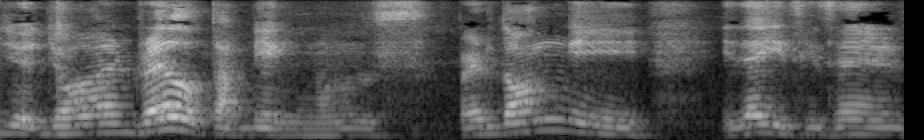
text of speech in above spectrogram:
yo, yo enredo también, ¿no? perdón y y de ahí, si, se,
